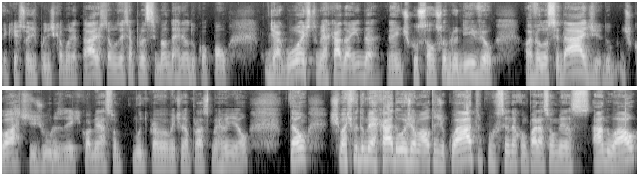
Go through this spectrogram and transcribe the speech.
e, questões de política monetária. Estamos se aproximando da reunião do Copom de agosto, o mercado ainda né, em discussão sobre o nível, a velocidade do, dos cortes de juros aí que começam muito provavelmente na próxima reunião. Então, estimativa do mercado hoje é uma alta de 4% na comparação anual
